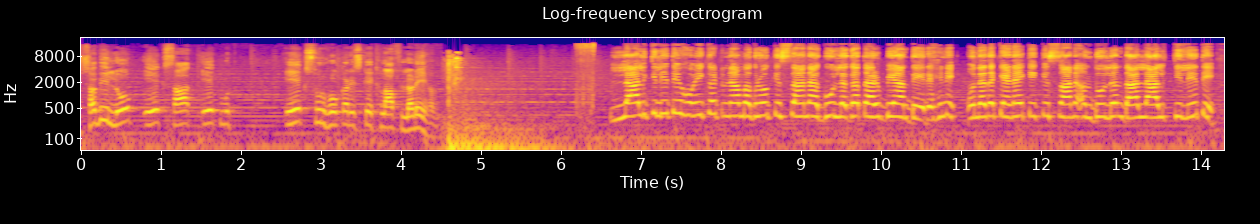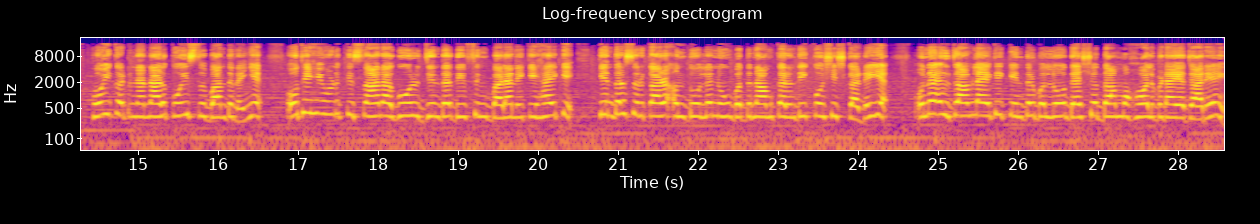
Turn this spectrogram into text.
सभी लोग एक साथ एक मुठ, एक सुर होकर इसके खिलाफ लड़े हम। ਲਾਲ ਕਿਲੇ ਤੇ ਹੋਈ ਘਟਨਾ ਮਗਰੋਂ ਕਿਸਾਨ ਆਗੂ ਲਗਾਤਾਰ ਬਿਆਨ ਦੇ ਰਹੇ ਨੇ। ਉਹਨਾਂ ਦਾ ਕਹਿਣਾ ਹੈ ਕਿ ਕਿਸਾਨ ਅੰਦੋਲਨ ਦਾ ਲਾਲ ਕਿਲੇ ਤੇ ਹੋਈ ਘਟਨਾ ਨਾਲ ਕੋਈ ਸਬੰਧ ਨਹੀਂ ਹੈ। ਉਥੇ ਹੀ ਹੁਣ ਕਿਸਾਨ ਆਗੂ ਰਜਿੰਦਰਦੀਪ ਸਿੰਘ ਬਾੜਾ ਨੇ ਕਿਹਾ ਹੈ ਕਿ ਕੇਂਦਰ ਸਰਕਾਰ ਅੰਦੋਲਨ ਨੂੰ ਬਦਨਾਮ ਕਰਨ ਦੀ ਕੋਸ਼ਿਸ਼ ਕਰ ਰਹੀ ਹੈ। ਉਹਨਾਂ ਇਲਜ਼ਾਮ ਲਾਇਆ ਕਿ ਕੇਂਦਰ ਵੱਲੋਂ ਦਹਿਸ਼ਤ ਦਾ ਮਾਹੌਲ ਬਣਾਇਆ ਜਾ ਰਿਹਾ ਹੈ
